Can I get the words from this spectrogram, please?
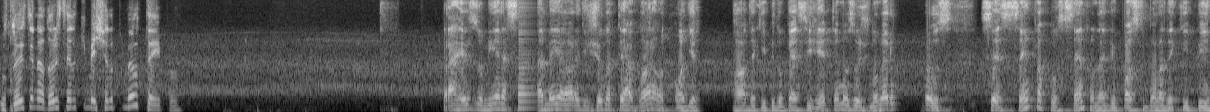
os dois treinadores tendo que mexer no primeiro tempo. Para resumir, nessa meia hora de jogo até agora, onde roda a equipe do PSG, temos os números 60% né, de posse de bola da equipe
